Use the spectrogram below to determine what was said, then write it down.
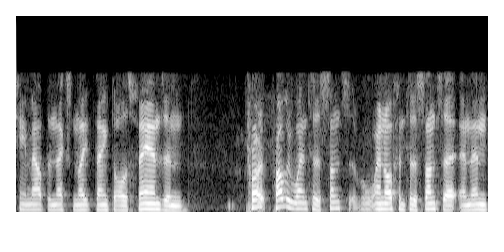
came out the next night, thanked all his fans, and pro- probably went to the sunset, went off into the sunset. And then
